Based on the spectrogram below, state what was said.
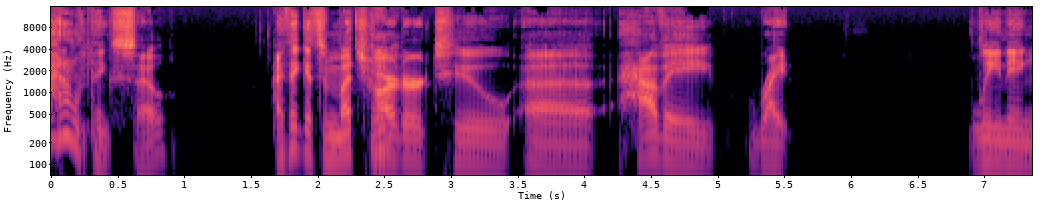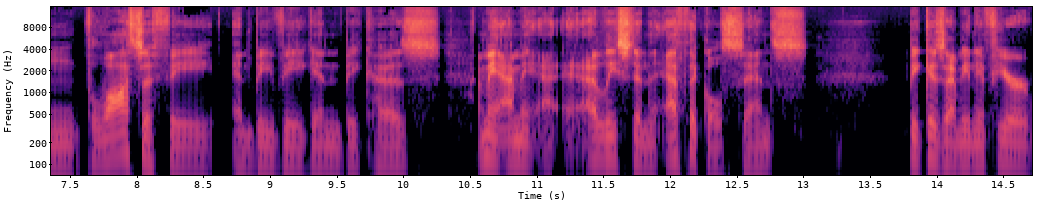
I don't think so. I think it's much harder to uh, have a right leaning philosophy and be vegan because I mean I mean at least in the ethical sense because I mean if you're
